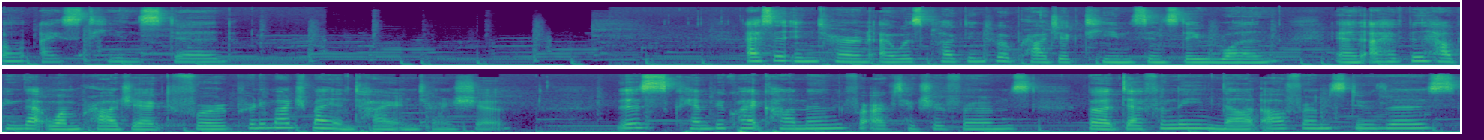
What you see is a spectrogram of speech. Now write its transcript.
own iced tea instead. As an intern, I was plugged into a project team since day one, and I have been helping that one project for pretty much my entire internship. This can be quite common for architecture firms, but definitely not all firms do this.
